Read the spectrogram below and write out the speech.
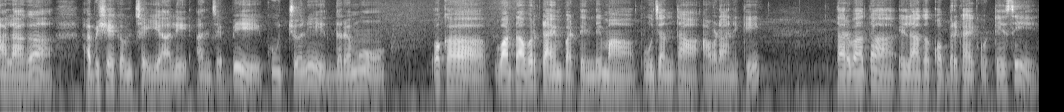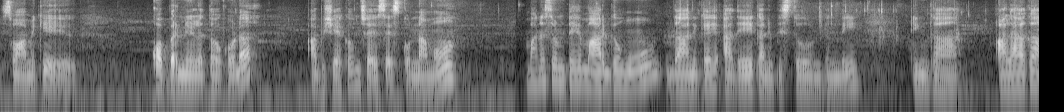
అలాగా అభిషేకం చెయ్యాలి అని చెప్పి కూర్చొని ఇద్దరము ఒక వన్ అవర్ టైం పట్టింది మా పూజ అంతా అవడానికి. తర్వాత ఇలాగ కొబ్బరికాయ కొట్టేసి స్వామికి కొబ్బరి నీళ్ళతో కూడా అభిషేకం చేసేసుకున్నాము. మనసుంటే మార్గము దానికై అదే కనిపిస్తూ ఉంటుంది. ఇంకా అలాగా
